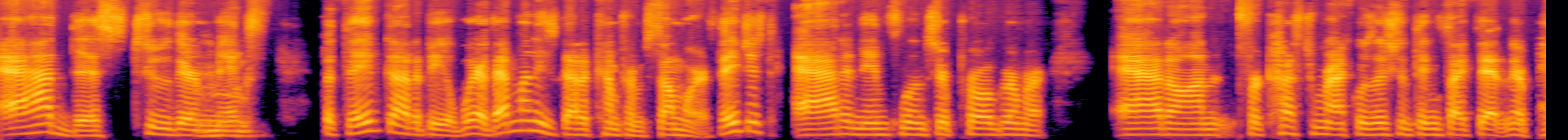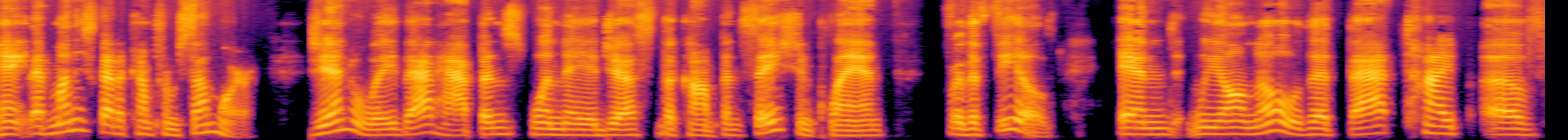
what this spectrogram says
add this to their mm-hmm. mix. But they've got to be aware that money's got to come from somewhere. If they just add an influencer program or add on for customer acquisition, things like that, and they're paying, that money's got to come from somewhere. Generally, that happens when they adjust the compensation plan for the field. And we all know that that type of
